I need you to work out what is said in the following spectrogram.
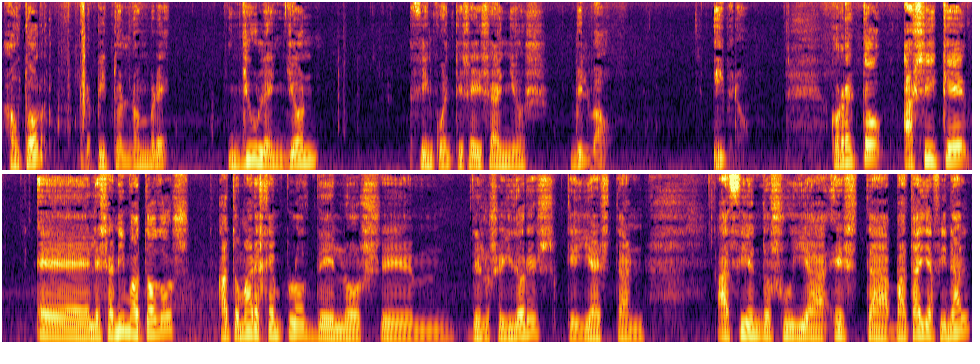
Autor, repito el nombre, Julen John, 56 años, Bilbao. Ibro. ¿Correcto? Así que eh, les animo a todos a tomar ejemplo de los, eh, de los seguidores que ya están haciendo suya esta batalla final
